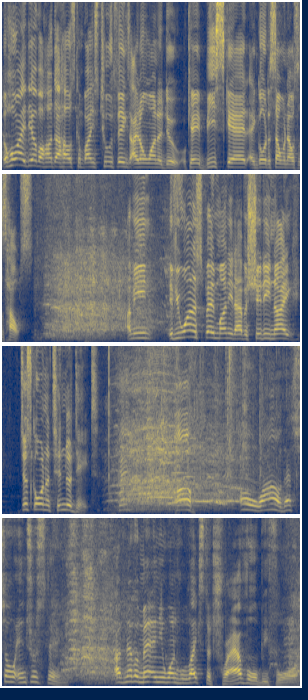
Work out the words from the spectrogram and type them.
The whole idea of a haunted house combines two things I don't want to do, okay? Be scared and go to someone else's house. I mean, if you want to spend money to have a shitty night, just go on a Tinder date, okay? Oh, oh wow, that's so interesting. I've never met anyone who likes to travel before.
